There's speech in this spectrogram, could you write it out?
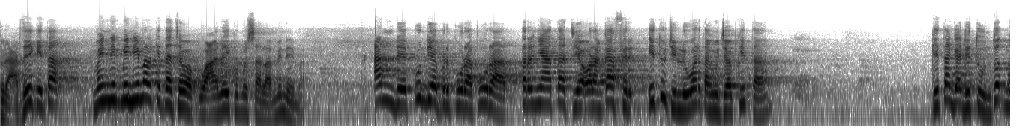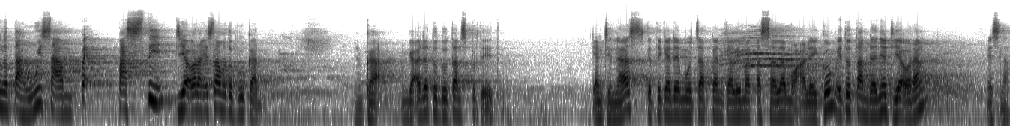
Berarti kita minimal kita jawab Waalaikumsalam minimal. Andai pun dia berpura-pura, ternyata dia orang kafir, itu di luar tanggung jawab kita. Kita nggak dituntut mengetahui sampai pasti dia orang Islam atau bukan. Enggak, enggak ada tuntutan seperti itu. Yang jelas ketika dia mengucapkan kalimat Assalamualaikum itu tandanya dia orang Islam.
